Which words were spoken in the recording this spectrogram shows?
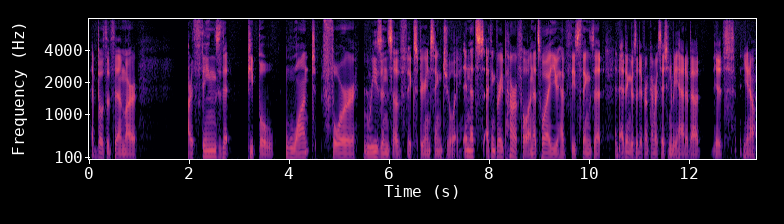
That both of them are are things that people want for reasons of experiencing joy. And that's I think very powerful and that's why you have these things that I think there's a different conversation to be had about if, you know,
